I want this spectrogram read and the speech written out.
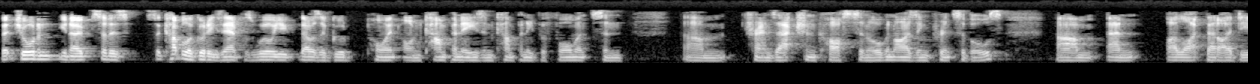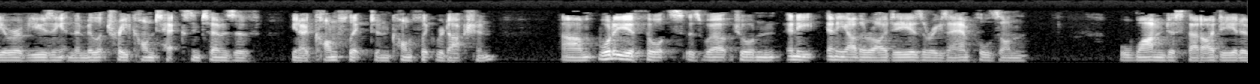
but Jordan, you know, so there's, there's, a couple of good examples. Will you? That was a good point on companies and company performance, and um, transaction costs and organising principles. Um, and I like that idea of using it in the military context in terms of you know conflict and conflict reduction. Um, what are your thoughts as well, Jordan? Any any other ideas or examples on one just that idea to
